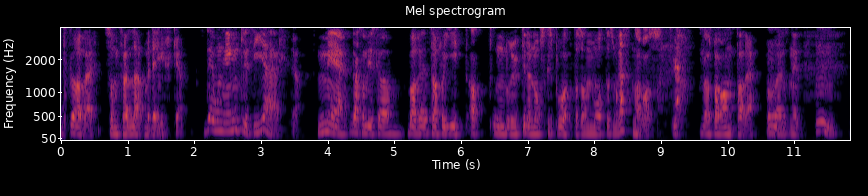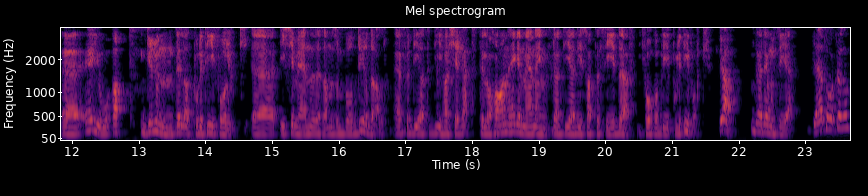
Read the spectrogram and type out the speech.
oppgaver som følger med det yrket. Det hun egentlig sier her. Med dersom vi skal bare ta for gitt at hun bruker det norske språk på samme måte som resten av oss, Ja. la oss bare anta det, for Mm. å være snill, Mm. eh, er jo at grunnen til at politifolk eh, ikke mener det samme som Bård Dyrdal, er fordi at de har ikke rett til å ha en egen mening, fordi at de har de satt til side for å bli politifolk. Ja, Det er det hun sier. jeg tolker det sånn.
